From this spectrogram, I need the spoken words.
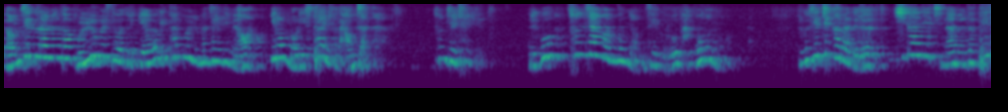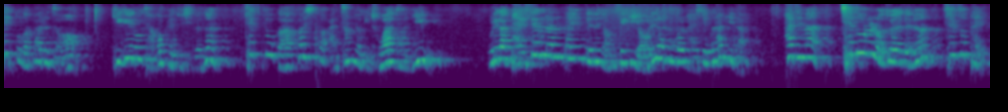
염색을 하면서 볼륨을 띄워드릴게요. 여기 탑 볼륨만 살리면 이런 머리 스타일에서 나오잖아요. 손질 잘 되고. 그리고 손상 없는 염색으로 바꿔놓는 겁니다. 그리고 세치카바들은 시간이 지나면서 퇴색도가 빠르죠. 기계로 작업해 주시면은 색도가 훨씬 더 안착력이 좋아지는 이유. 우리가 발색을 하는 타임 때는 염색이 열이라는 걸 발색을 합니다. 하지만 채도를 넣어줘야 되는 색소 타입.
